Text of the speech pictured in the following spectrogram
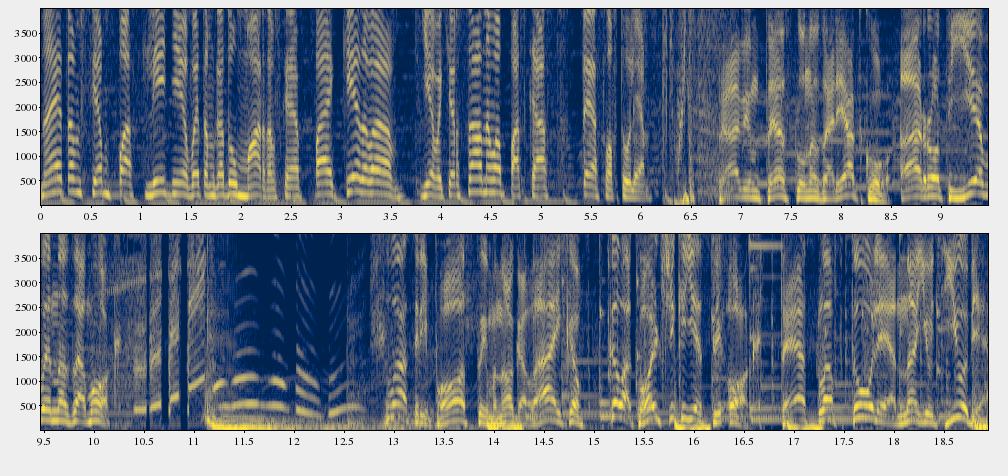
На этом всем последнее в этом году мартовская Покедова. Ева Кирсанова, подкаст «Тесла в Туле». Ставим Теслу на зарядку, а рот Евы на замок. С вас репосты, много лайков, колокольчик, если ок. Тесла в Туле на Ютьюбе.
